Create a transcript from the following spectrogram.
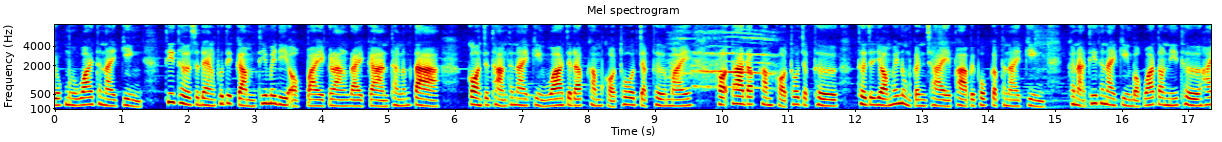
ยกมือไหว้ทนายกิ่ง ที่เธอแสดงพฤติกรรมที่ไม่ดีออกไปกลางรายการทางน้ำตา ก่อนจะถามทนายกิ่งว่าจะรับคำขอโทษจากเธอไหม เพราะถ้ารับคำขอโทษจากเธอ เธอจะยอมให้หนุ่มกัญชัยพาไปพบกับทนายกิ่ง ขณะที่ทนายกิ่งบอกว่าตอนนี้เธอให้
